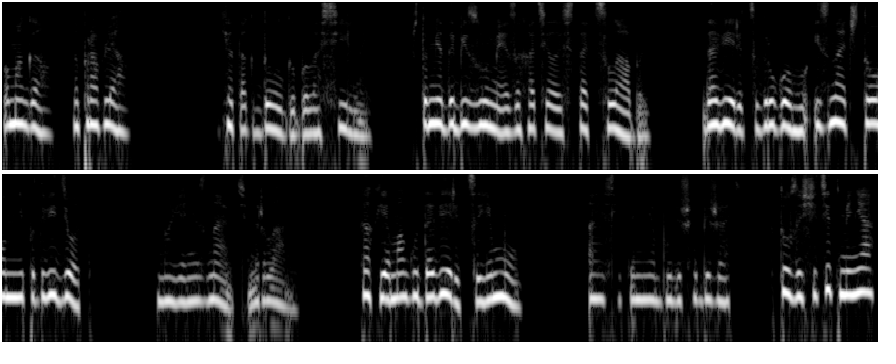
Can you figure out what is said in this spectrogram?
помогал, направлял. Я так долго была сильной, что мне до безумия захотелось стать слабой, довериться другому и знать, что он не подведет. Но я не знаю Тимирлана. Как я могу довериться ему? А если ты меня будешь обижать? Кто защитит меня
